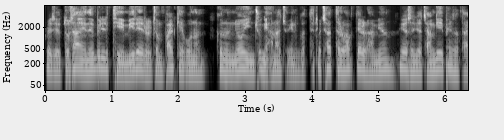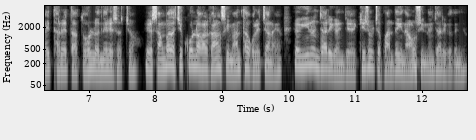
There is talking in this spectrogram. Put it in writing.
그래서 두산 에너빌리티의 미래를 좀 밝혀보는 그런 요인 중에 하나죠. 이런 것들이. 그 차트를 확대를 하면 여기서 이제 장기 이평선 다 이탈했다 또 흘러내렸었죠. 여기 쌍바닥 찍고 올라갈 가능성이 많다고 그랬잖아요. 여기 이런 자리가 이제 기술적 반등이 나올 수 있는 자리거든요.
